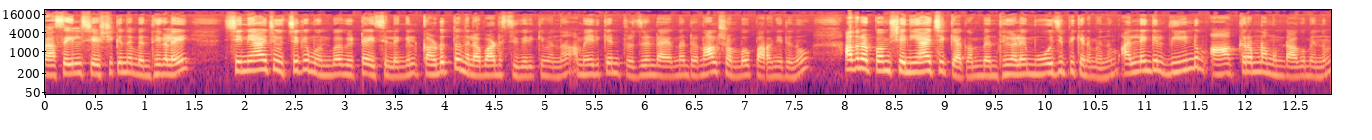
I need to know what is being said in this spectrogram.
ഗസയിൽ ശേഷിക്കുന്ന ബന്ധികളെ ശനിയാഴ്ച ഉച്ചയ്ക്ക് മുൻപ് വിട്ടയച്ചില്ലെങ്കിൽ കടുത്ത നിലപാട് സ്വീകരിക്കുമെന്ന് അമേരിക്കൻ പ്രസിഡന്റായിരുന്ന ഡൊണാൾഡ് ട്രംപ് പറഞ്ഞിരുന്നു. അതിനൊപ്പം ശനിയാഴ്ചയ്ക്കകം ബന്ധികളെ മോചിപ്പിക്കണമെന്നും അല്ലെങ്കിൽ വീണ്ടും ആക്രമണം ഉണ്ടാകുമെന്നും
